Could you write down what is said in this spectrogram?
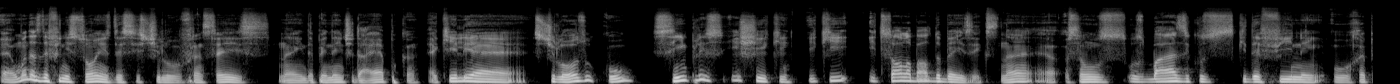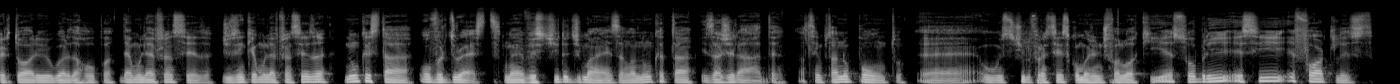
É, uma das definições desse estilo francês, né, independente da época, é que ele é estiloso, cool, simples e chique. E que It's all about the basics, né? É, são os, os básicos que definem o repertório e o guarda-roupa da mulher francesa. Dizem que a mulher francesa nunca está overdressed, né? Vestida demais, ela nunca está exagerada, ela sempre está no ponto. É, o estilo francês, como a gente falou aqui, é sobre esse effortless?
